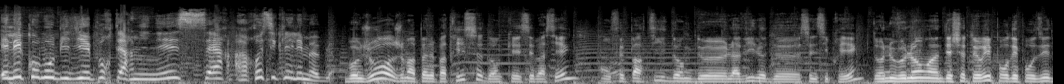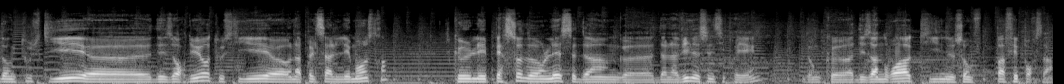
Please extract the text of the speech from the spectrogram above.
Et l'écomobilier, pour terminer, sert à recycler les meubles. Bonjour, je m'appelle Patrice donc, et Sébastien. On fait partie donc, de la ville de Saint-Cyprien. Donc, nous venons en déchetterie pour déposer donc, tout ce qui est euh, des ordures, tout ce qui est, euh, on appelle ça les monstres, que les personnes laissent dans, dans la ville de Saint-Cyprien donc euh, à des endroits qui ne sont pas faits pour ça.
